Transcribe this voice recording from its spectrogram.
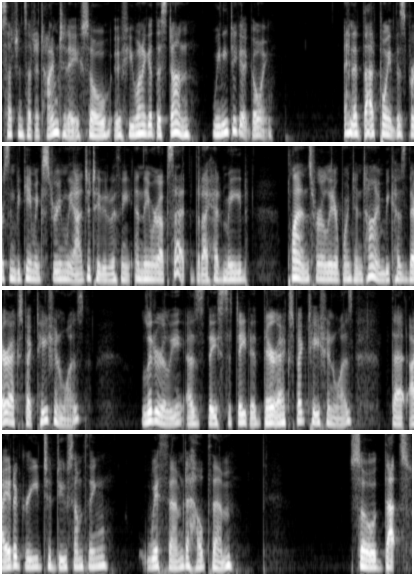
such and such a time today. So, if you want to get this done, we need to get going. And at that point, this person became extremely agitated with me and they were upset that I had made plans for a later point in time because their expectation was literally, as they stated, their expectation was that I had agreed to do something with them to help them. So that's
